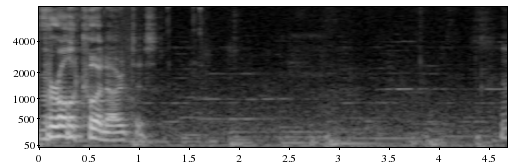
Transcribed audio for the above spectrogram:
We're all con artists. Huh.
